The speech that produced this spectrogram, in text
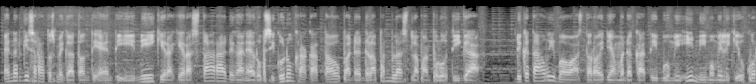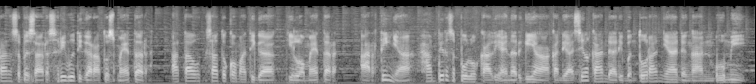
Energi 100 megaton TNT ini kira-kira setara dengan erupsi Gunung Krakatau pada 1883. Diketahui bahwa asteroid yang mendekati bumi ini memiliki ukuran sebesar 1300 meter atau 1,3 km. Artinya, hampir 10 kali energi yang akan dihasilkan dari benturannya dengan bumi.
